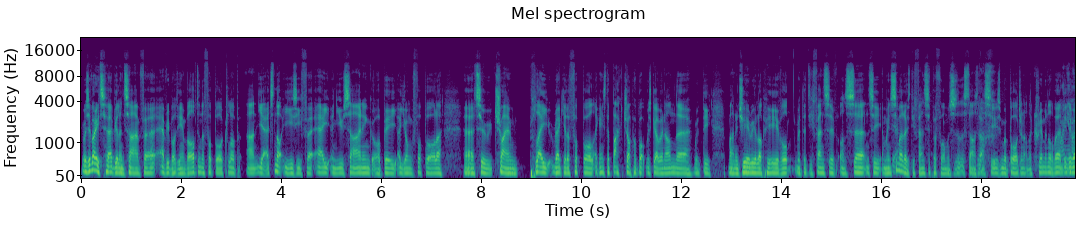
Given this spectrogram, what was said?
It was a very turbulent time for everybody involved in the football club. And yeah, it's not easy for A, a new signing, or B, a young footballer uh, to try and play regular football against the backdrop of what was going on there with the managerial upheaval, with the defensive uncertainty. I mean, yeah. some of those defensive performances at the start of that season were bordering on the criminal. Weren't they? They were,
